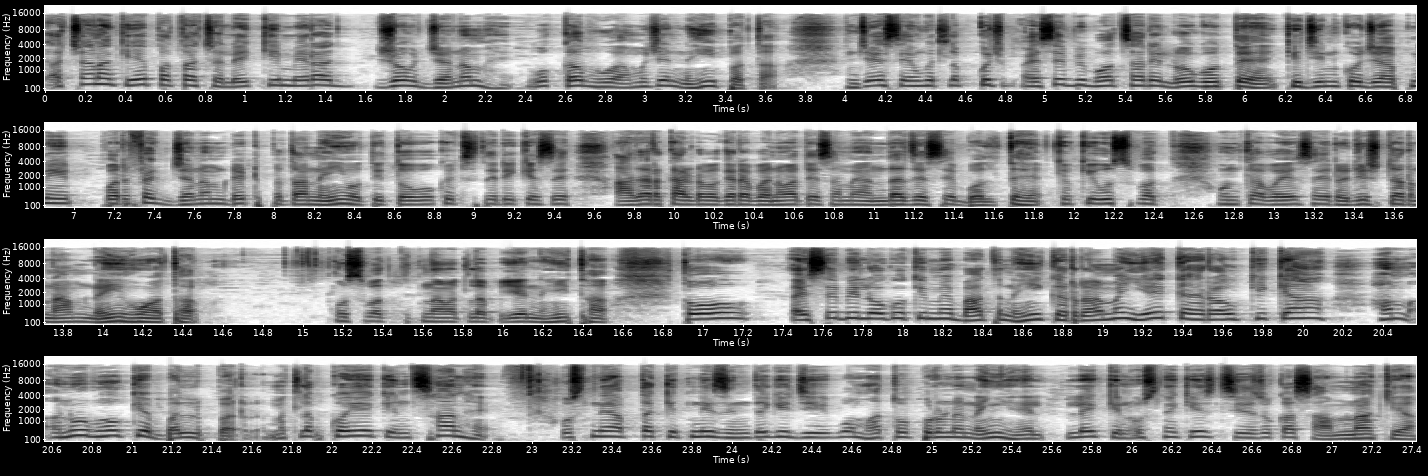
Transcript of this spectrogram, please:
अचानक ये पता चले कि मेरा जो जन्म है, वो कब हुआ, मुझे नहीं पता। जैसे मतलब कुछ ऐसे भी बहुत सारे लोग होते हैं कि जिनको जो अपनी परफेक्ट जन्म डेट पता नहीं होती तो वो कुछ तरीके से आधार कार्ड वगैरह बनवाते समय अंदाजे से बोलते हैं, क्योंकि उस वक्त उनका वैसे रजिस्टर नाम नहीं हुआ था। उस वक्त इतना मतलब ये नहीं था। तो ऐसे भी लोगों की मैं बात नहीं कर रहा, मैं ये कह रहा हूँ कि क्या हम अनुभव के बल पर मतलब कोई एक इंसान है, उसने अब तक कितनी ज़िंदगी जी, वो महत्वपूर्ण नहीं है, लेकिन उसने किस चीज़ों का सामना किया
